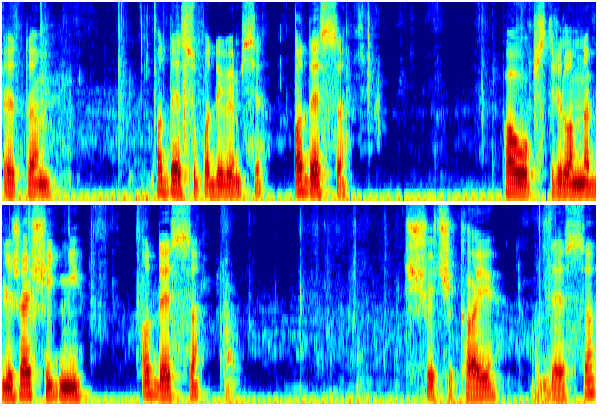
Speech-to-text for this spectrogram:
Это Одесу подивимося. Одеса. По обстрілам на ближайші дні. Одеса. Що чекає? Одеса.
